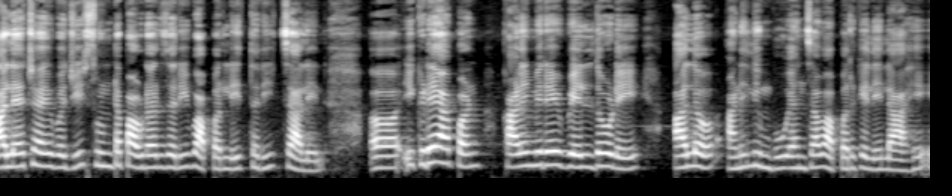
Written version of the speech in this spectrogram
आल्याच्या ऐवजी सुंठ पावडर जरी वापरली तरी चालेल. इकडे आपण काळे मिरे वेलदोडे आलं आणि लिंबू यांचा वापर केलेला आहे.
